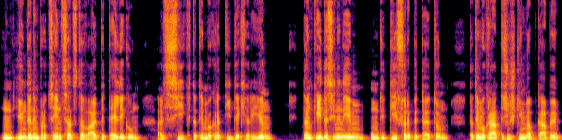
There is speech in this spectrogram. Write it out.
und irgendeinen Prozentsatz der Wahlbeteiligung als Sieg der Demokratie deklarieren, dann geht es ihnen eben um die tiefere Bedeutung der demokratischen Stimmabgabe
